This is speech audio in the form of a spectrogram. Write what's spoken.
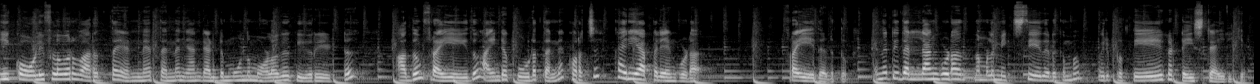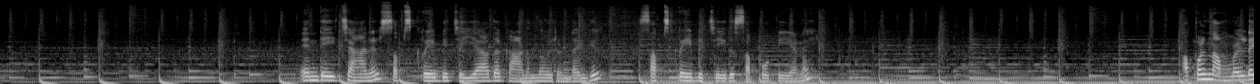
ഈ കോളിഫ്ലവർ വറുത്ത എണ്ണയിൽ തന്നെ ഞാൻ രണ്ട് മൂന്ന് മുളക് കീറിയിട്ട് അതും ഫ്രൈ ചെയ്തു. അതിന്റെ കൂടെ തന്നെ കുറച്ച് കരിയാപ്പലയും കൂടെ ഫ്രൈ ചെയ്തെടുത്തു. എന്നിട്ട് ഇതെല്ലാം കൂടെ നമ്മൾ മിക്സ് ചെയ്തെടുക്കുമ്പം ഒരു പ്രത്യേക ടേസ്റ്റ് ആയിരിക്കും. എന്റെ ഈ ചാനൽ സബ്സ്ക്രൈബ് ചെയ്യാതെ കാണുന്നവരുണ്ടെങ്കിൽ സബ്സ്ക്രൈബ് ചെയ്ത് സപ്പോർട്ട് ചെയ്യണേ. അപ്പോൾ നമ്മളുടെ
